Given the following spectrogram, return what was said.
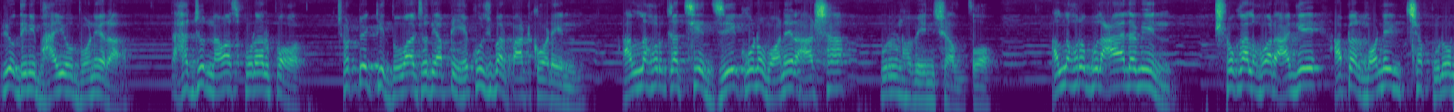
প্রিয় দিনী ভাই ও বোনেরা, তাহাজ্জুদ নামাজ পড়ার পর ছোট্ট একটি দোয়া যদি আপনি একুশ বার পাঠ করেন, আল্লাহর কাছে যে কোনো মনের আশা পূরণ হবে ইনশাআল্লাহ। আল্লাহ রব্বুল আলামিন সকাল হওয়ার আগে আপনার মনের ইচ্ছা পূরণ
